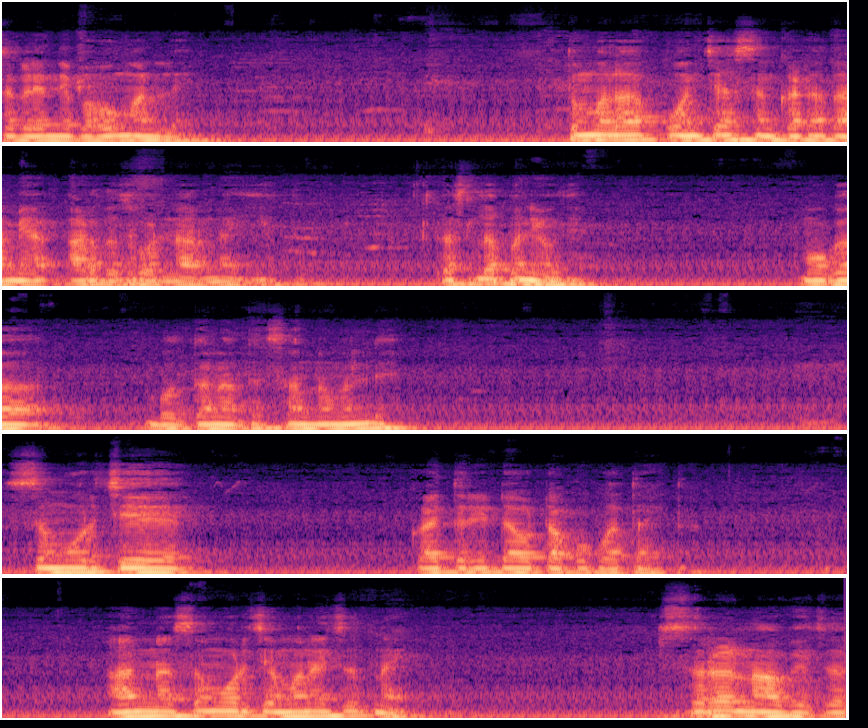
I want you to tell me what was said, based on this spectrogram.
सगळ्यांनी भाऊ मानले तुम्हाला कोणत्या संकटात आम्ही अर्ध सोडणार नाही कसलं पण येऊ दे. मोगा बोलताना धसांना म्हणले समोरचे काहीतरी डाव टाकू पाहत आहेत अण्णा समोरच्या म्हणायचंच नाही. सरळ नाव घ्यायचं.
